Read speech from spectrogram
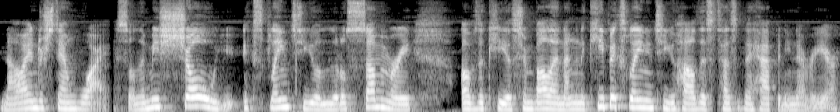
Now I understand why. So let me show you, explain to you a little summary of the key of Shambhala. And I'm going to keep explaining to you how this has been happening every year.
